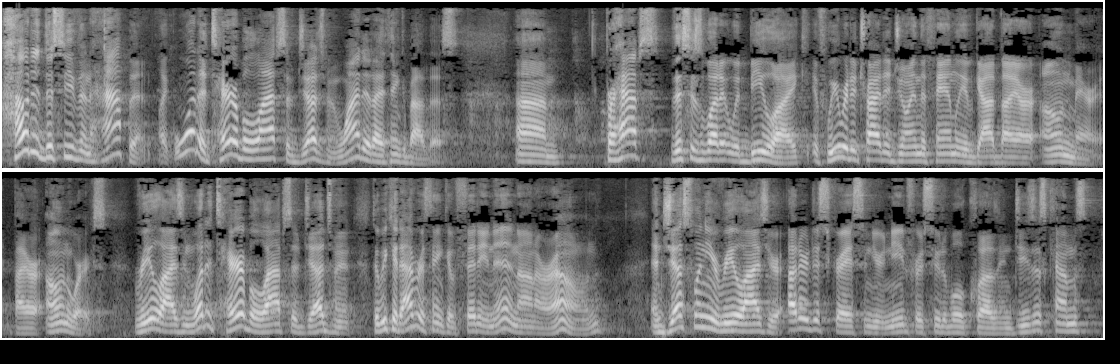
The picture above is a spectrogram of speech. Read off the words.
how did this even happen? Like, what a terrible lapse of judgment. Why did I think about this? Um, perhaps this is what it would be like if we were to try to join the family of God by our own merit, by our own works, realizing what a terrible lapse of judgment that we could ever think of fitting in on our own. And just when you realize your utter disgrace and your need for suitable clothing, Jesus comes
